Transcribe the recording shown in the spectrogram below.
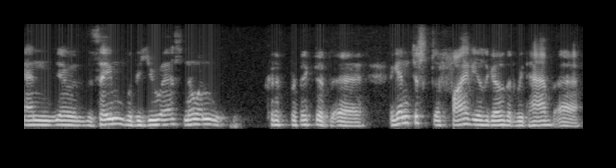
and you know the same with the U.S. No one could have predicted again, just uh, five years ago, that we'd have a,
